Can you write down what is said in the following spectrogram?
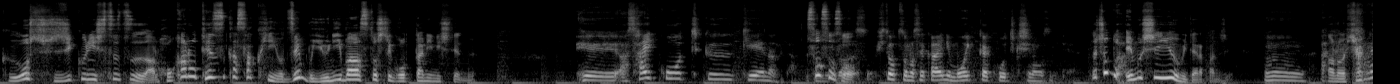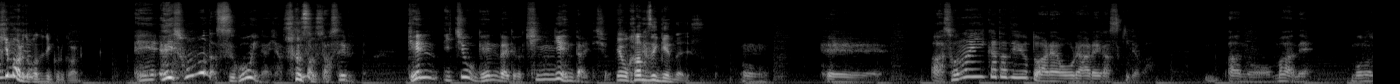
クを主軸にしつつあの他の手塚作品を全部ユニバースとしてごったににしてんのよ。へえあ再構築系なんだ。そうそうそう。一つの世界にもう一回構築し直すみたいでちょっと MCU みたいな感じ。なうん。あの百鬼丸とか出てくるからね。えーえそうなんだ。すごいな。100そうそうそう。出せるんだ現一応現代とか近現代でしょ。いやもう完全現代ですうん。へえあその言い方で言うとあれは俺あれが好きだわ。あのまあねもの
